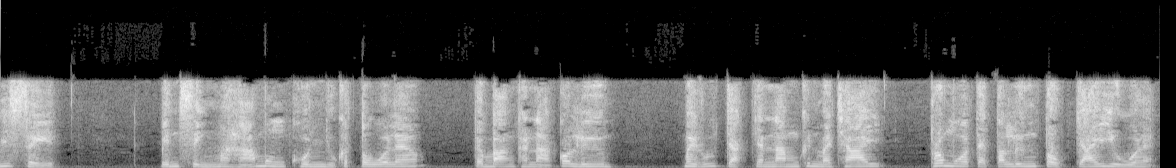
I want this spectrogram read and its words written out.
วิเศษ เป็นสิ่งมหามงคลอยู่กับตัวแล้ว แต่บางขณะก็ลืม ไม่รู้จักจะนำขึ้นมาใช้ เพราะมัวแต่ตะลึงตกใจอยู่แหละ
